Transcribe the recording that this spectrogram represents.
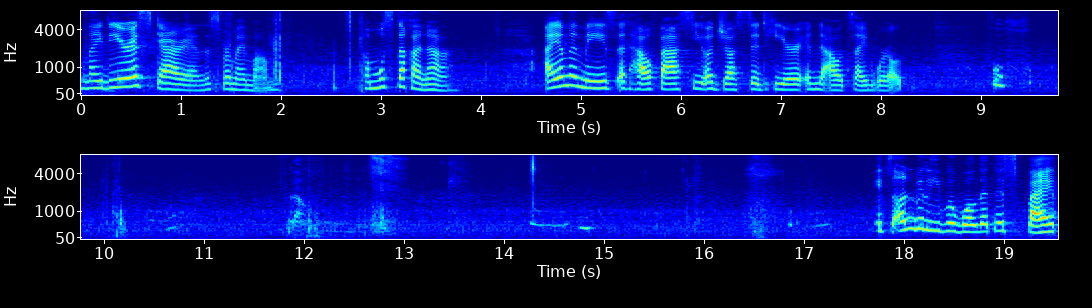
my dearest Karen, this is for my mom. Kamusta ka na? I am amazed at how fast you adjusted here in the outside world. Oof. It's unbelievable that despite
